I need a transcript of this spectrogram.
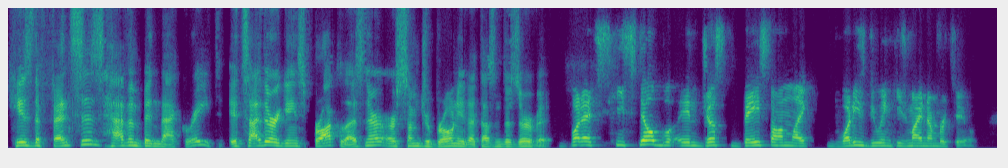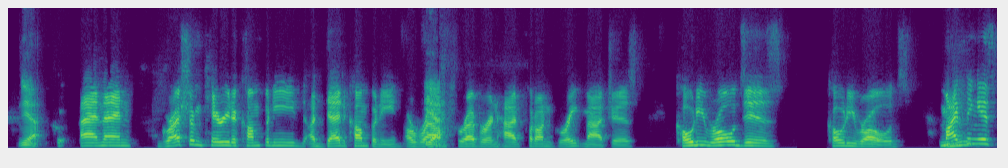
his defenses haven't been that great. It's either against Brock Lesnar or some jabroni that doesn't deserve it. but it's he's still in just based on like what he's doing. He's my number two, Yeah, and then Gresham carried a company, a dead company, around Yeah. forever and had put on great matches. Cody Rhodes is Cody Rhodes. My Mhm. thing is,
